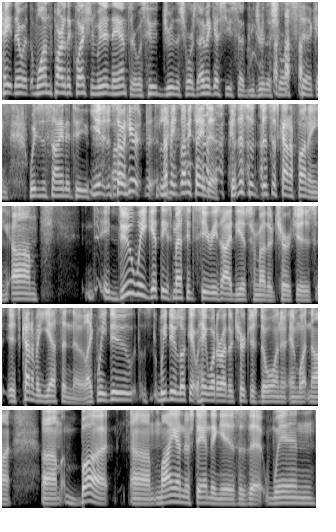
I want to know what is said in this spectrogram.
Hey, there was one part of the question we didn't answer was who drew the short. I, mean, I guess you said you drew the short stick, and we just assigned it to you. you so uh, here, let me let me say this because this is this is kind of funny. Um, do we get these message series ideas from other churches? It's kind of a yes and no. Like we do, we do look at hey, what are other churches doing and, whatnot. Um, but um, my understanding is is that when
